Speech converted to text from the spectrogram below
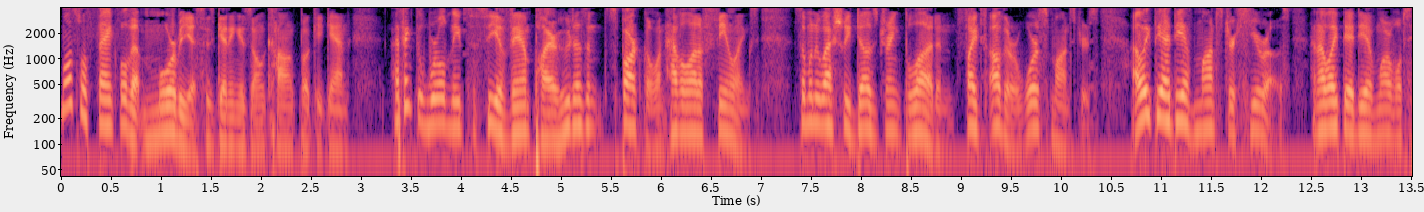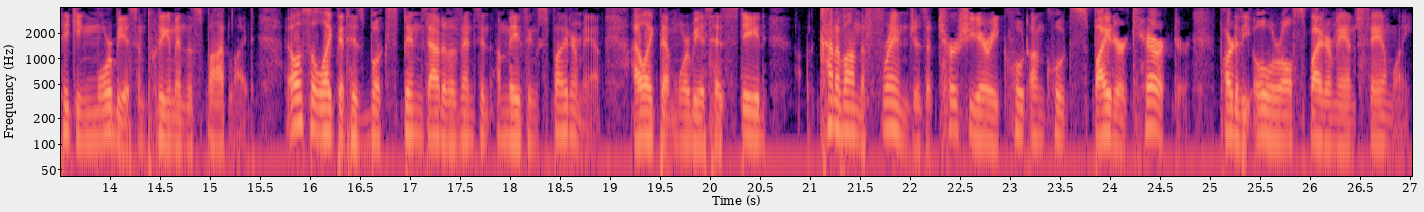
I'm also thankful that Morbius is getting his own comic book again. I think the world needs to see a vampire who doesn't sparkle and have a lot of feelings. Someone who actually does drink blood and fights other, worse monsters. I like the idea of monster heroes, and I like the idea of Marvel taking Morbius and putting him in the spotlight. I also like that his book spins out of events in Amazing Spider-Man. I like that Morbius has stayed kind of on the fringe as a tertiary quote unquote spider character, part of the overall Spider-Man family.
